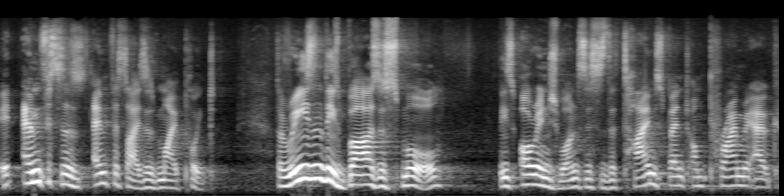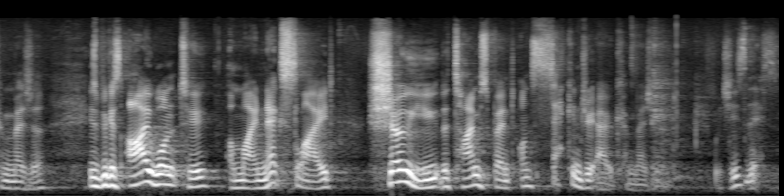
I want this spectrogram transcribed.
It emphasizes, my point. The reason these bars are small these orange ones, this is the time spent on primary outcome measure, is because I want to, on my next slide, show you the time spent on secondary outcome measurement, which is this.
